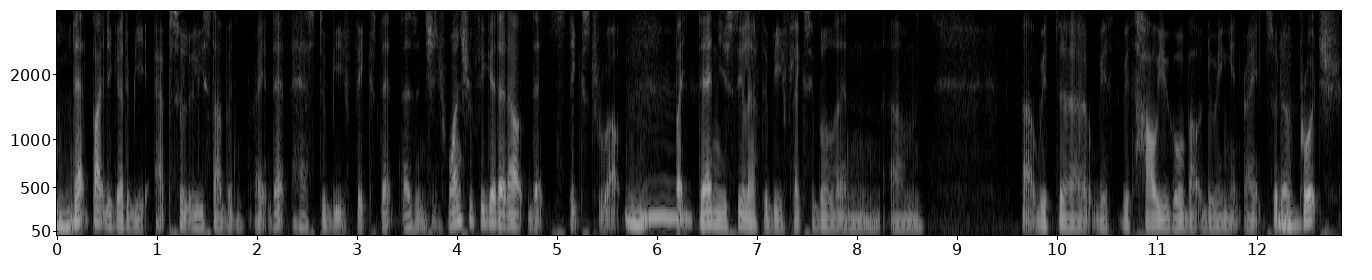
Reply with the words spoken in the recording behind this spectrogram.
Mhm. that part you got to be absolutely stubborn, right? That has to be fixed. That doesn't change. Once you figure that out, that sticks throughout. Mhm. Mm. But then you still have to be flexible and um, uh, with the with with how you go about doing it, right? So the Mm. approach,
